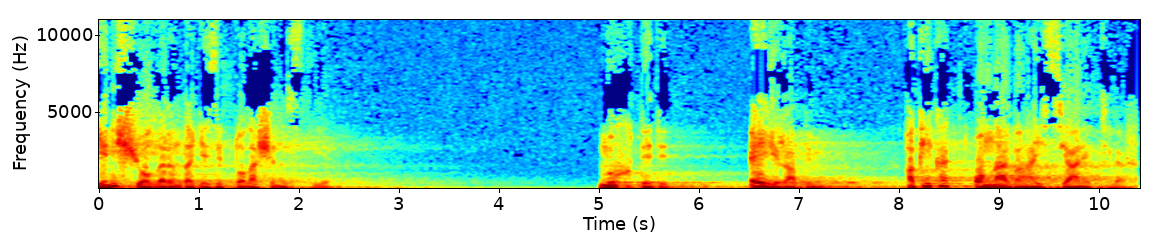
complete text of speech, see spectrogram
geniş yollarında gezip dolaşınız diye. Nuh dedi, ey Rabbim, hakikat onlar bana isyan ettiler.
